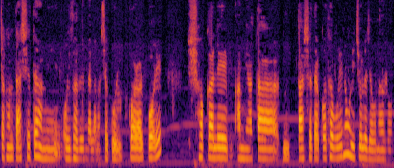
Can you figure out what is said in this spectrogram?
তখন তার সাথে আমি ওইভাবে মেলামেশা করি। করার পরে সকালে আমি আর তার সাথে আর কথা বলি না, উনি চলে যাব ওনার রুম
